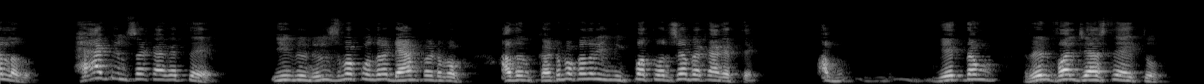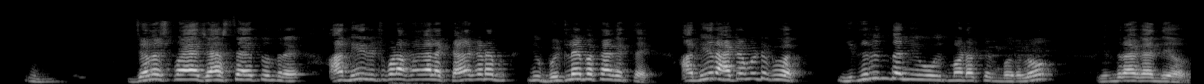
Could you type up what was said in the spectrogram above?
ಅಲ್ಲ ಅದು. ಹ್ಯಾಕ್ ನಿಲ್ಸಕ್ಕಾಗತ್ತೆ? ಈಗ ನೀವು ನಿಲ್ಲಿಸ್ಬೇಕು ಅಂದ್ರೆ ಡ್ಯಾಮ್ ಕಟ್ಟಬೇಕು ಅದನ್ನ ಕಟ್ಬೇಕಂದ್ರೆ ಇನ್ನು ಇಪ್ಪತ್ತು ವರ್ಷ ಬೇಕಾಗತ್ತೆ. ಏಕ್ದಮ್ ರೇನ್ಫಾಲ್ ಜಾಸ್ತಿ ಆಯ್ತು. ಜಲಸ್ಪಾಯ ಜಾಸ್ತಿ ಆಯ್ತು ಅಂದ್ರೆ ಆ ನೀರು ಇಟ್ಕೊಳಕ್ಕಾಗಲ್ಲ. ಕೆಳಗಡೆ ನೀವು ಬಿಡ್ಲೇಬೇಕಾಗತ್ತೆ. ಆ ನೀರು ಆಟೋಮೆಟಿಕ್ ಇದರಿಂದ ನೀವು ಇದು ಮಾಡೋಕ್ಕಿಂತ ಬದಲು ಇಂದಿರಾ ಗಾಂಧಿ ಅವರು.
